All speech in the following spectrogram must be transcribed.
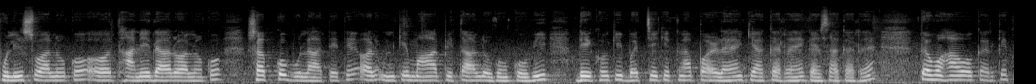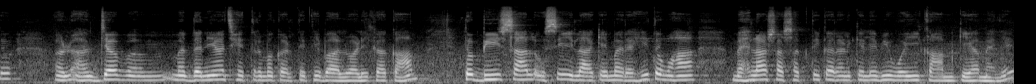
पुलिस वालों को और थानेदार वालों को सबको बुलाते थे और उनके माँ पिता लोगों को भी देखो कि बच्चे कितना पढ़ रहे हैं, क्या कर रहे हैं, कैसा कर रहे हैं। तो वहाँ वो करके तो जब मैं दनिया क्षेत्र में करती थी बालवाड़ी का काम तो 20 साल उसी इलाके में रही तो वहाँ महिला सशक्तिकरण के लिए भी वही काम किया मैंने।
